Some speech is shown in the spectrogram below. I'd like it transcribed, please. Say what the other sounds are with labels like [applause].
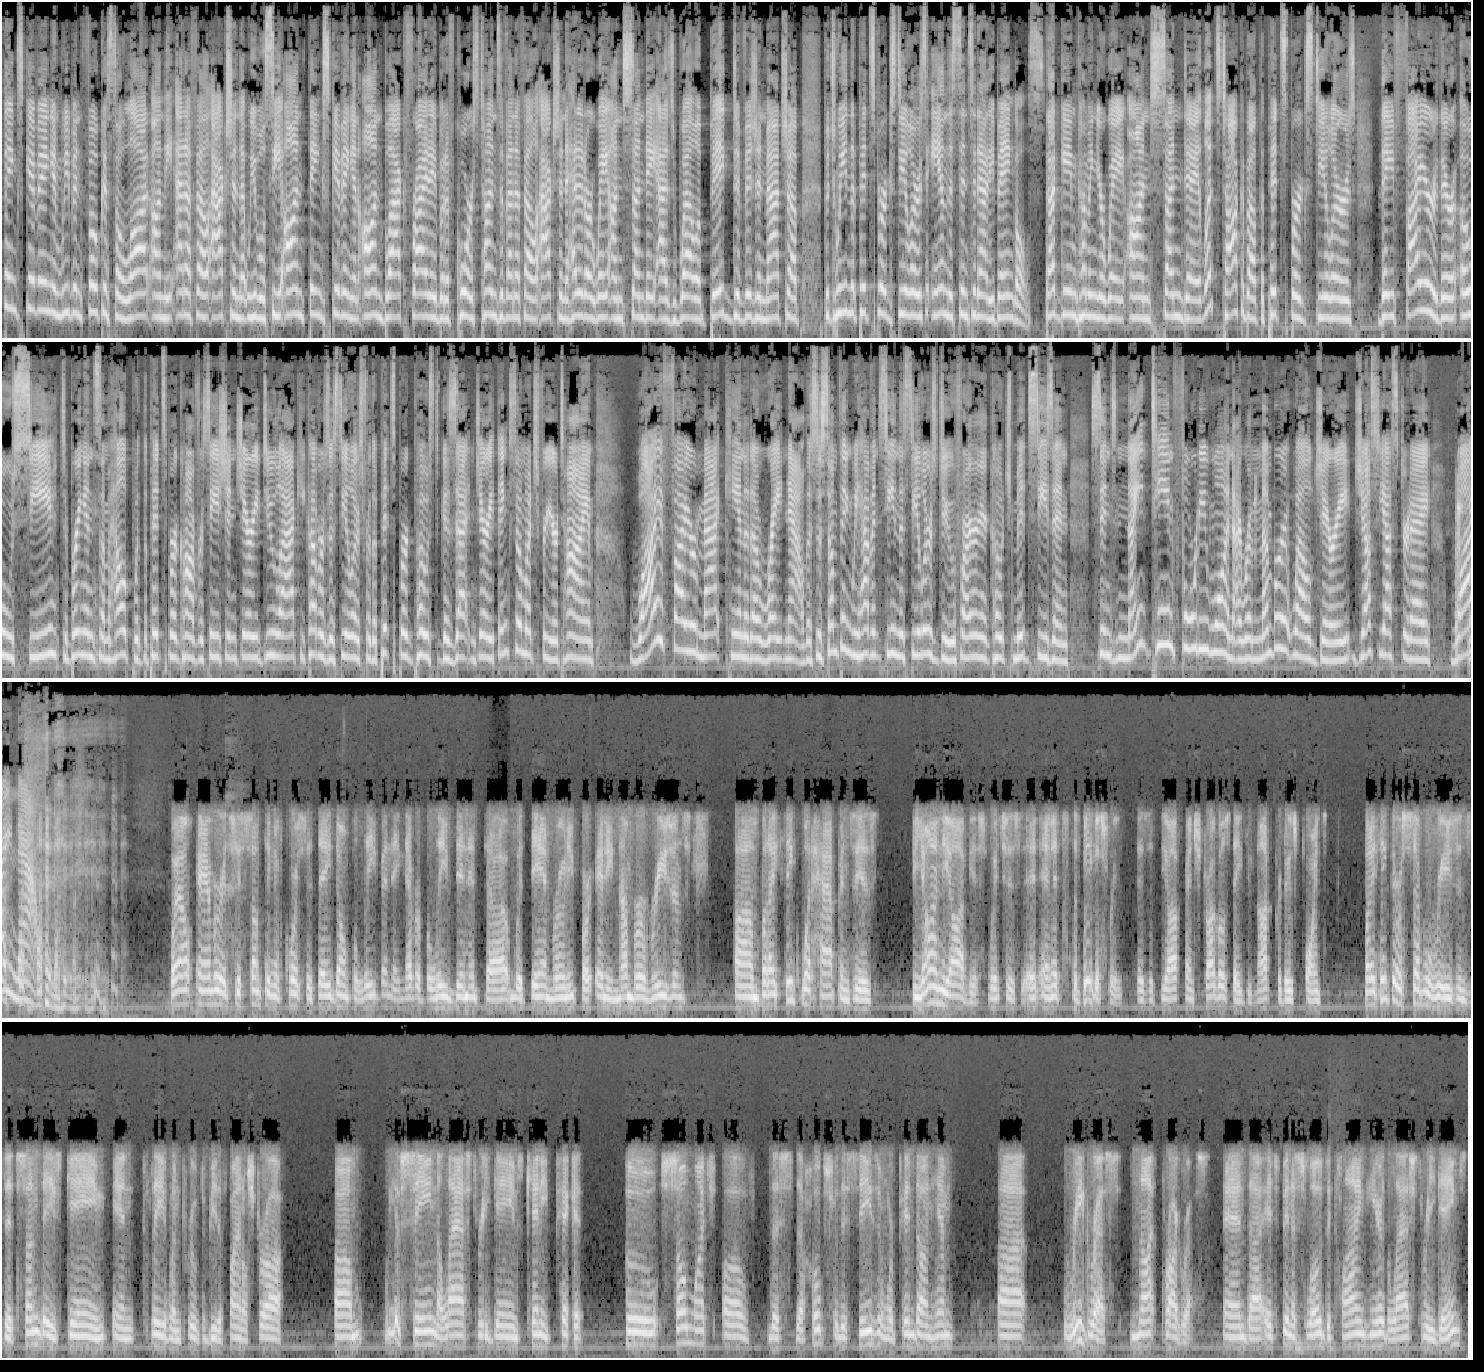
Thanksgiving, and we've been focused a lot on the NFL action that we will see on Thanksgiving and on Black Friday. But of course, tons of NFL action headed our way on Sunday as well. A big division matchup between the Pittsburgh Steelers and the Cincinnati Bengals. That game coming your way on Sunday. Let's talk about the Pittsburgh Steelers. They fire their OC to bring in some help with the Pittsburgh conversation. Gerry Dulac, he covers the Steelers for the Pittsburgh Post Gazette. And Gerry, thanks so much for your time. Why fire Matt Canada right now? This is something we haven't seen the Steelers do, firing a coach midseason since 1941. I remember it well, Gerry, just yesterday. Why [laughs] now? well, Amber, it's just something, of course, that they don't believe in. They never believed in it uh, with Dan Rooney for any number of reasons. Um, but I think what happens is beyond the obvious, which is, and it's the biggest reason, is that the offense struggles. They do not produce points. But I think there are several reasons that Sunday's game in Cleveland proved to be the final straw. Um, we have seen the last three games Kenny Pickett, who so much of this the hopes for this season were pinned on him, uh, regress, not progress. And uh, it's been a slow decline here the last three games.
